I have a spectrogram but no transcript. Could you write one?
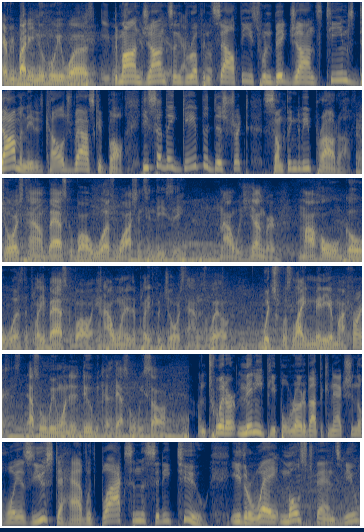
Everybody knew who he was. Demond Johnson grew up in Southeast when Big John's teams dominated college basketball. He said they gave the district something to be proud of. Georgetown basketball was Washington, D.C. When I was younger, my whole goal was to play basketball, and I wanted to play for Georgetown as well, which was like many of my friends. That's what we wanted to do because that's what we saw. On Twitter, many people wrote about the connection the Hoyas used to have with blacks in the city, too. Either way, most fans knew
